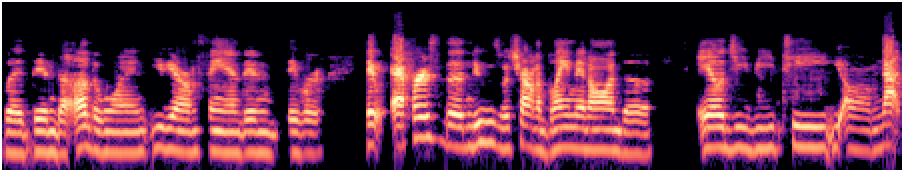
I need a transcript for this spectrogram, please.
But then the other one, you get what I'm saying? Then they were they at first the news was trying to blame it on the LGBT, um, not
